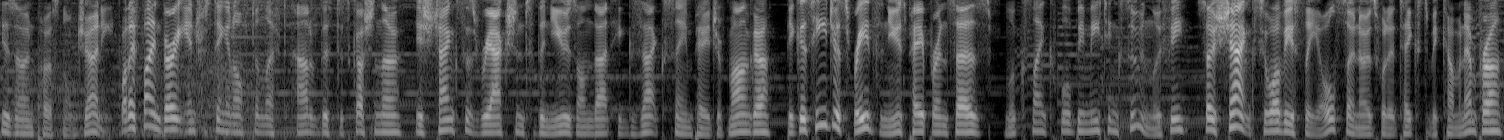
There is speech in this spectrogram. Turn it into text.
his own personal journey. What I find very interesting and often left out of this discussion though, is Shanks' reaction to the news on that exact same page of manga, because he just reads the newspaper and says, looks like we'll be meeting soon, Luffy. So Shanks, who obviously also knows what it takes to become an emperor,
